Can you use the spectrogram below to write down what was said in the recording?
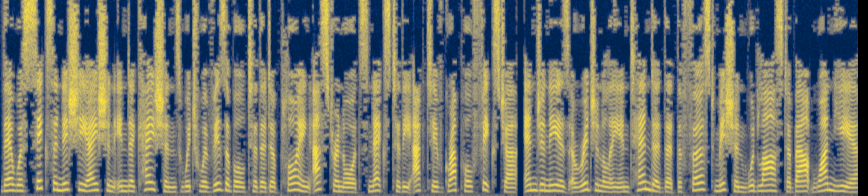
There were six initiation indications which were visible to the deploying astronauts next to the active grapple fixture. Engineers originally intended that the first mission would last about one year,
